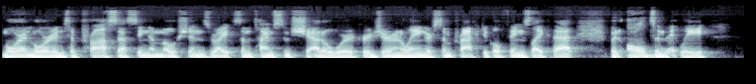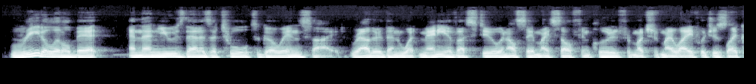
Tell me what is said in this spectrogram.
more and more into processing emotions, right? Sometimes some shadow work or journaling or some practical things like that. But mm-hmm. ultimately, read a little bit and then use that as a tool to go inside rather than what many of us do. And I'll say myself included for much of my life, which is like,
